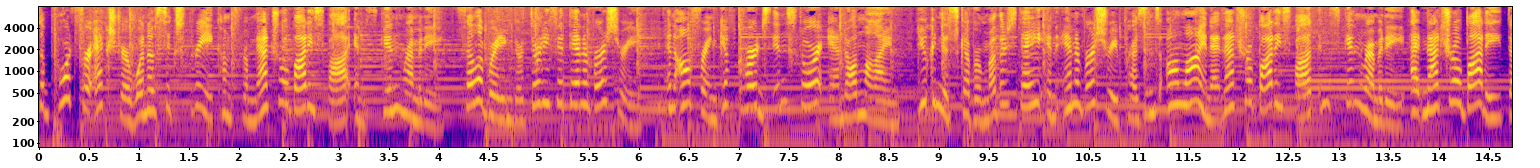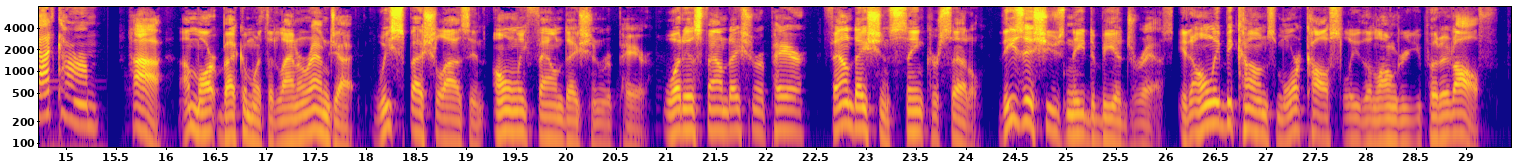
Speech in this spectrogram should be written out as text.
Support for Extra 1063 comes from Natural Body Spa and Skin Remedy, celebrating their 35th anniversary and offering gift cards in store and online. You can discover Mother's Day and anniversary presents online at Natural Body Spa and Skin Remedy at naturalbody.com. Hi, I'm Mark Beckham with Atlanta Ramjack. We specialize in only foundation repair. What is foundation repair? Foundations sink or settle. These issues need to be addressed. It only becomes more costly the longer you put it off.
